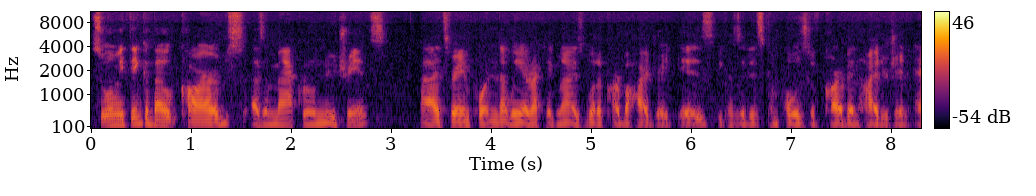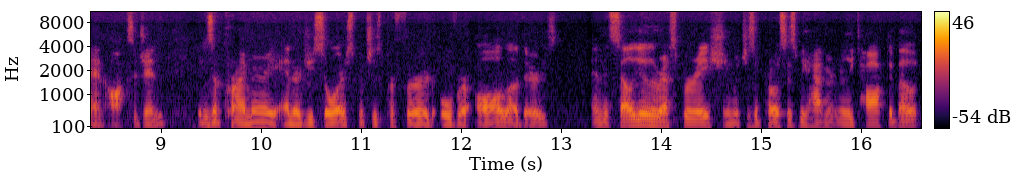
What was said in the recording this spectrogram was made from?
So when we think about carbs as a macronutrients, uh, it's very important that we recognize what a carbohydrate is because it is composed of carbon, hydrogen, and oxygen. It is a primary energy source, which is preferred over all others. And the cellular respiration, which is a process we haven't really talked about,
